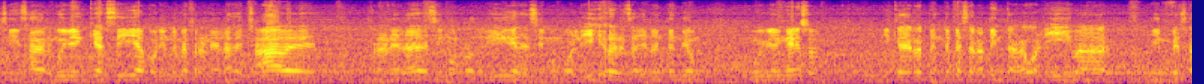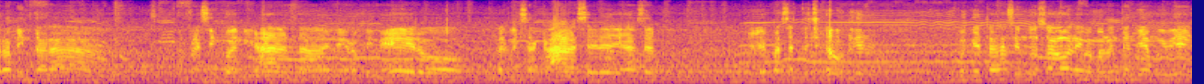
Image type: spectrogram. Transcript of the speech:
sin saber muy bien qué hacía, poniéndome franelas de Chávez, franelas de Simón Rodríguez, de Simón Bolívar, o yo no entendía muy bien eso. Y que de repente empezar a pintar a Bolívar, empezar a pintar a, Francisco de Miranda, el negro primero, a Luisa Cáceres, hacer ¿Qué le pasa a este chavo? ¿Por qué estás haciendo eso ahora? Y mamá no entendía muy bien.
